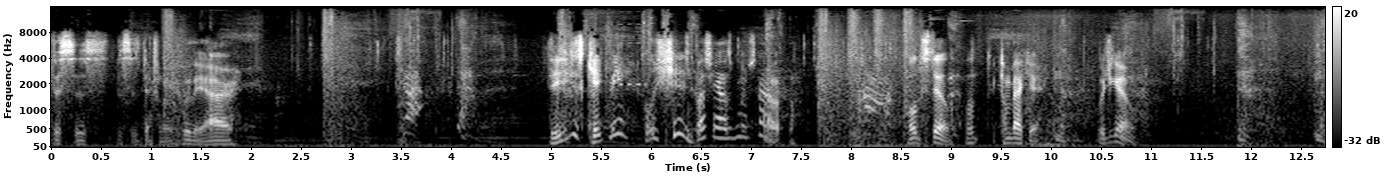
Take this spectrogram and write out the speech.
this is this is definitely who they are. Did he just kick me? Holy shit, he's busting out his moves out. Hold still. Hold, come back here. Where'd you go? You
